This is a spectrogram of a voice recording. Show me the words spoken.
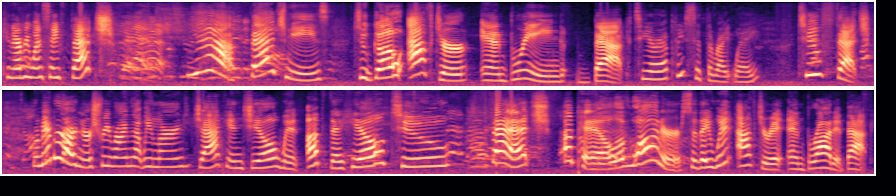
Can everyone say fetch? Fetch. Yeah, fetch means to go after and bring back. Tiara, please sit the right way. To fetch. Remember our nursery rhyme that we learned? Jack and Jill went up the hill to fetch a pail of water. So they went after it and brought it back.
